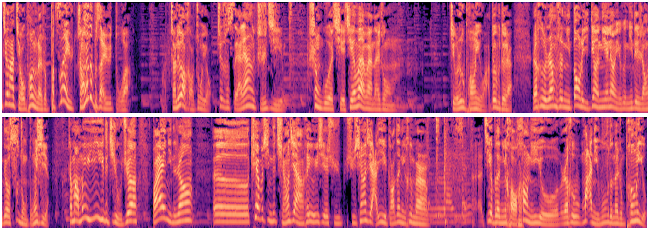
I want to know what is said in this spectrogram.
就拿交朋友来说，不在于真的不在于多，质量好重要。就是三两知己胜过千千万万那种酒肉朋友啊，对不对？然后人们说，你到了一定年龄以后，你得扔掉四种东西：什么没有意义的酒局，不爱你的人，呃，看不起你的亲家，还有一些虚虚情假意，刚在你后面，见不得你好，恨你有，然后骂你污的那种朋友。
